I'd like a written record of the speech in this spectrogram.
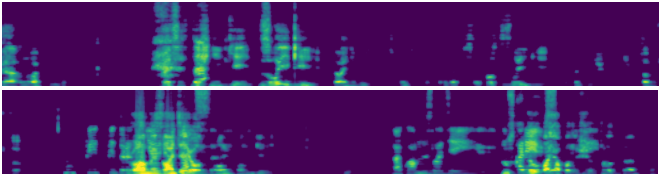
Говно, пидор. Точнее, да? точнее, гей, злые геи. Давай не будем использовать это, ребята. Просто злые геи. Вот так звучит лучше. Потому что ну, пидор главный злодей, он, он, он гей. Да, главный злодей, ну, скорее да, всего, он еще тот, да. Ну,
